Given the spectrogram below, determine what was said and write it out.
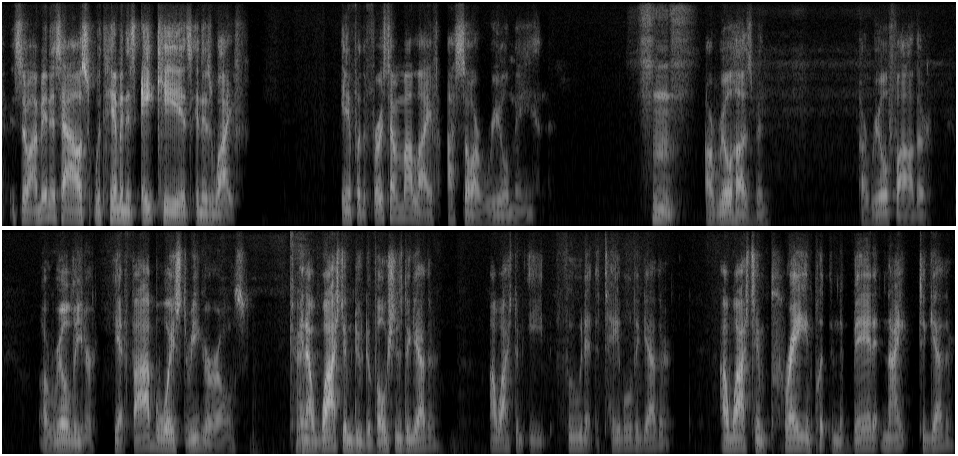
So I'm in his house with him and his eight kids and his wife. And for the first time in my life, I saw a real man. Hmm. a real husband, a real father, a real leader. He had five boys, three girls, Okay. and I watched him do devotions together. I watched him eat food at the table together. I watched him pray and put them to bed at night together.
